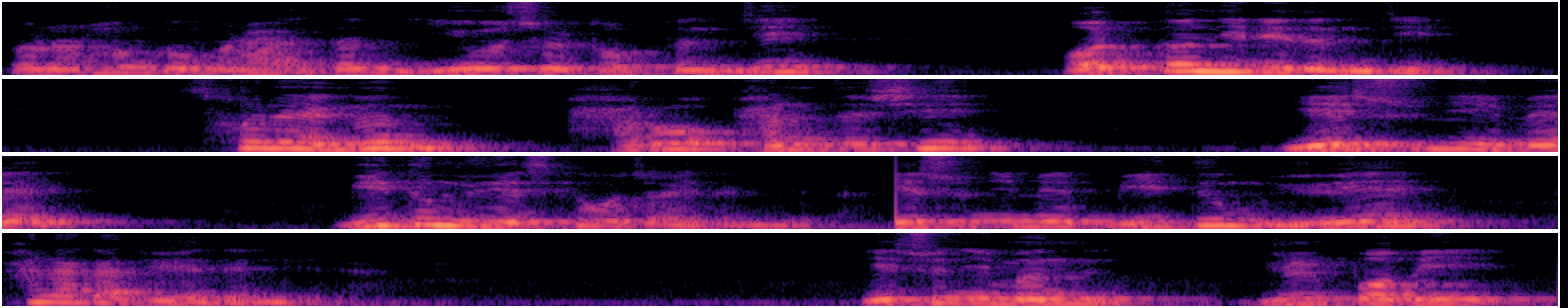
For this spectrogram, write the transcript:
또는 헌금을 하든 이웃을 돕든지 어떤 일이든지 선행은 바로 반드시 예수님의 믿음 위에 세워져야 됩니다. 예수님의 믿음 위에 하나가 되어야 됩니다. 예수님은 율법이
